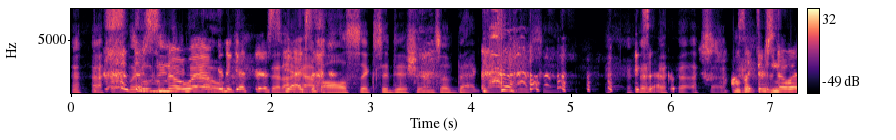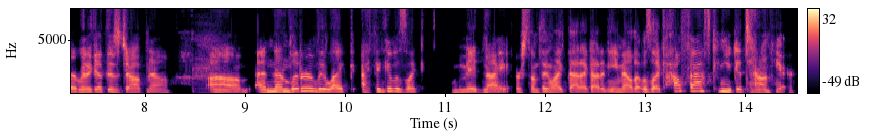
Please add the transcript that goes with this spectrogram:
there's no way I'm going to get this. yeah, I exactly. all six editions of that exactly. I was like, there's no way I'm going to get this job now. Um, and then literally, like, I think it was like midnight or something like that. I got an email that was like, how fast can you get down here?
